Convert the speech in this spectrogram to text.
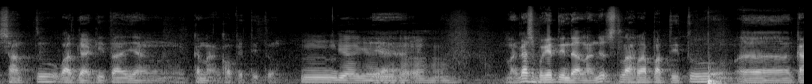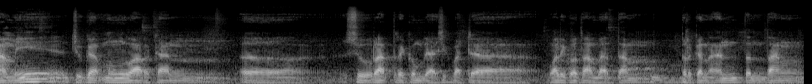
satu warga kita yang kena COVID itu. Hmm, iya iya. Ya. iya. Heeh, heeh. Maka sebagai tindak lanjut setelah rapat itu eh, kami juga mengeluarkan eh, surat rekomendasi kepada Wali Kota Batam berkenaan tentang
